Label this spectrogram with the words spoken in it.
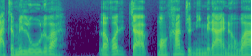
อาจจะไม่รู้หรือเปล่าเราก็จะมองข้ามจุดนี้ไม่ได้เนอะว่า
